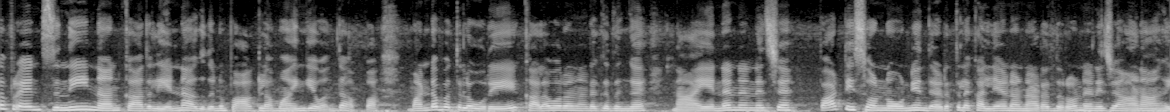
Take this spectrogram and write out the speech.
ஹலோ ஃப்ரெண்ட்ஸ் நீ நான் காதல் என்ன ஆகுதுன்னு பார்க்கலாமா? இங்கே வந்து அப்பா மண்டபத்தில் ஒரே கலவரம் நடக்குதுங்க. நான் என்ன நினச்சேன்? பாட்டி சொன்ன உடனே இந்த இடத்துல கல்யாணம் நடந்துடும் நினச்சேன். ஆனால் அங்கே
